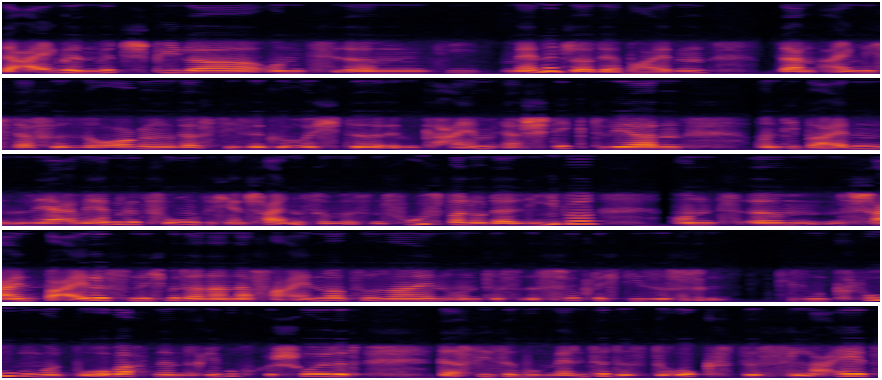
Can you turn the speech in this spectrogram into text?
der eigenen Mitspieler und ähm, die Manager der beiden dann eigentlich dafür sorgen, dass diese Gerüchte im Keim erstickt werden und die beiden sehr, werden gezwungen, sich entscheiden zu müssen, Fußball oder Liebe. Und ähm, es scheint beides nicht miteinander vereinbar zu sein und das ist wirklich dieses diesem klugen und beobachtenden Drehbuch geschuldet, dass diese Momente des Drucks, des Leids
